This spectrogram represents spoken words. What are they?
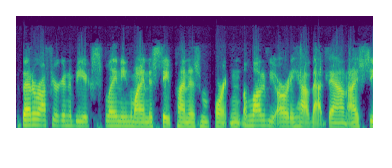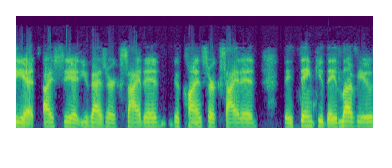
the better off you're going to be explaining why an estate plan is important. A lot of you already have that down. I see it. I see it. You guys are excited. The clients are excited. They thank you. They love you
